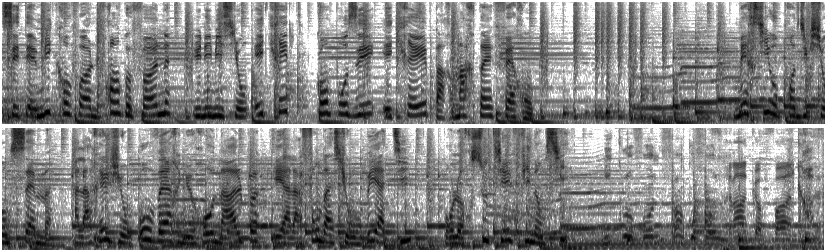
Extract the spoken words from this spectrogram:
C'était Microphone francophone, une émission écrite, composée et créée par Martin Ferron. Merci aux productions SEM, à la région Auvergne-Rhône-Alpes et à la Fondation Beati pour leur soutien financier. Microphone francophone. Francophone.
